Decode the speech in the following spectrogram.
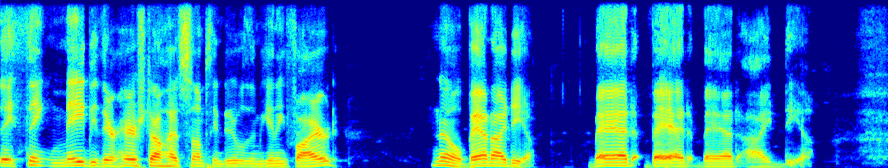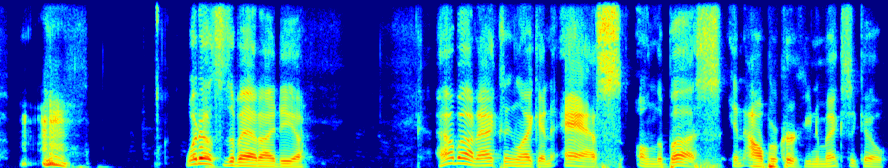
they think maybe their hairstyle had something to do with them getting fired. No, bad idea. Bad, bad, bad idea. what else is a bad idea? How about acting like an ass on the bus in Albuquerque, New Mexico?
